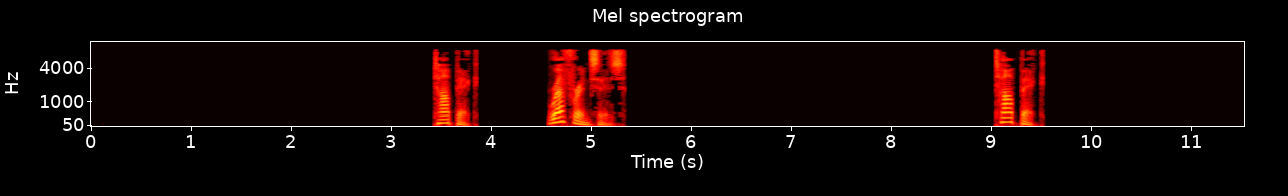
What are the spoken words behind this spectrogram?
References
